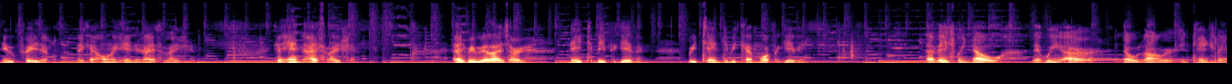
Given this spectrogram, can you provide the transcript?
new freedom that can only end in isolation. Can end isolation. As we realize our need to be forgiven, we tend to become more forgiving. At least we know that we are no longer intentionally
